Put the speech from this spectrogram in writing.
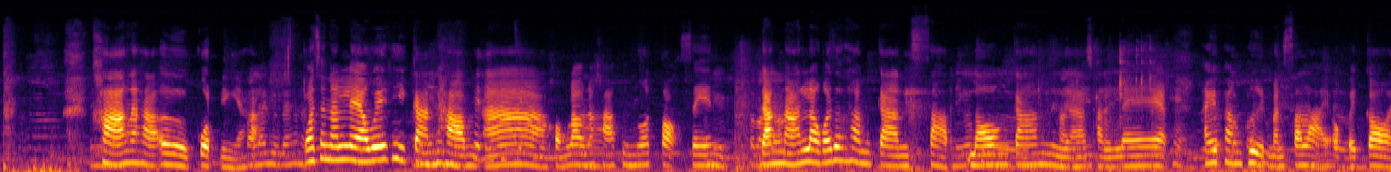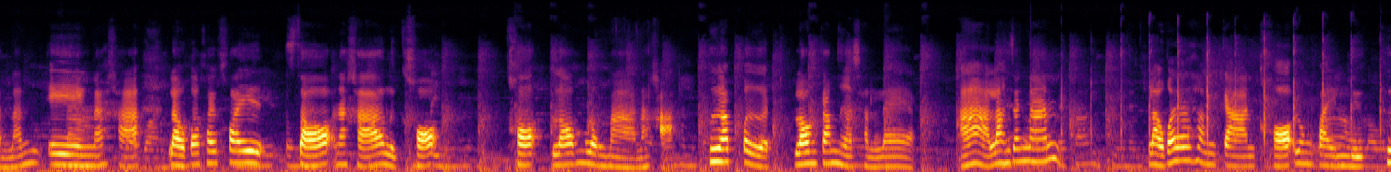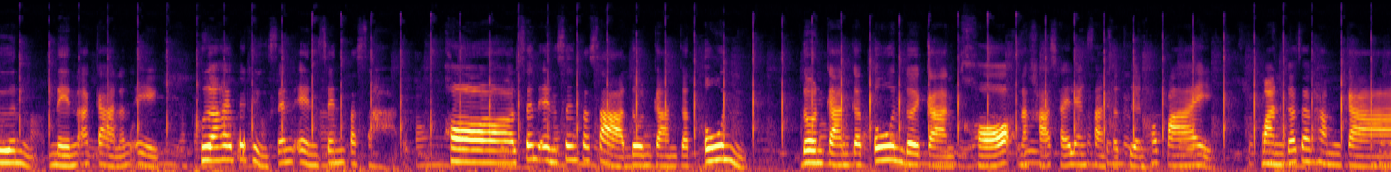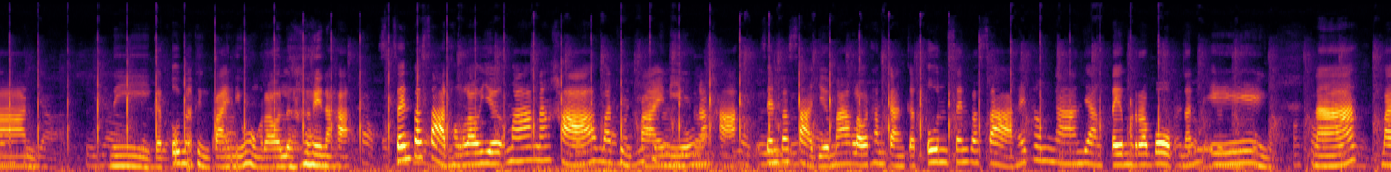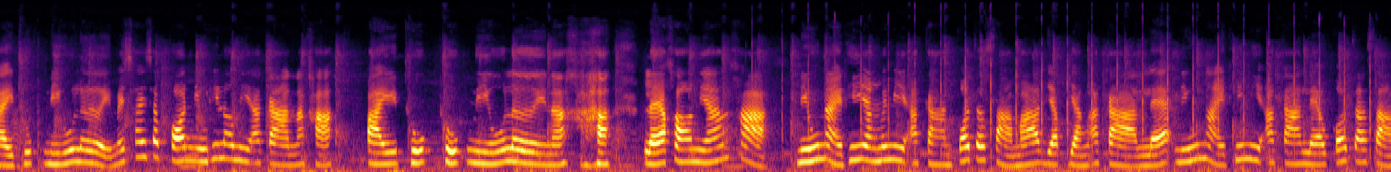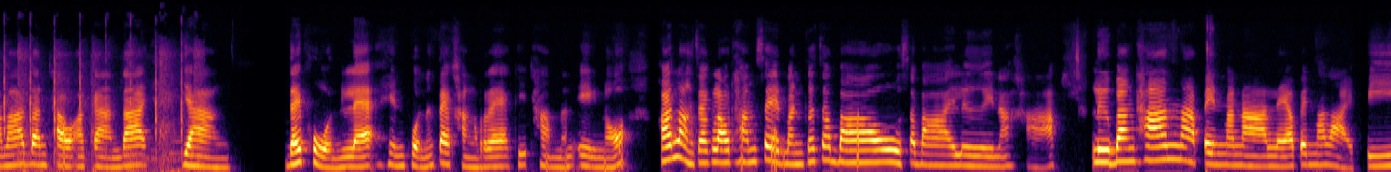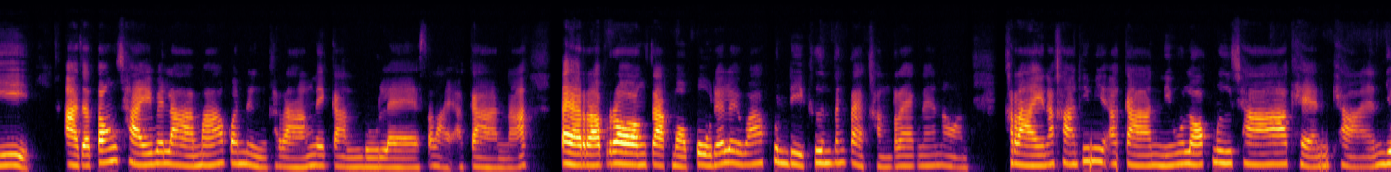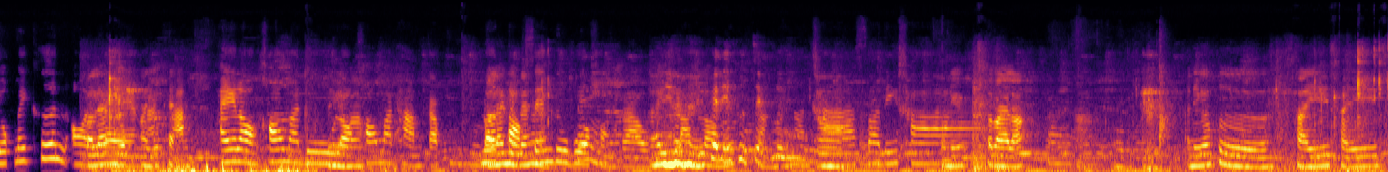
ค้างนะคะ เออกดอย่างเงี้ยค่ะ เพราะฉะนั้นแล้ววิธีการทำอ่าของเรานะคะคือนวดตอกเส้น ดังนั้นเราก็จะทำการสับล่องกล้ามเนื้อชั้นแรก ให้พังผืดมันสลายออกไปก่อนนั่นเองนะคะ เราก็ค่อยๆซ้อนะคะ หรือเคาะเคาะล่องลงมานะคะ เพื่อเปิดล่องกล้ามเนื้อชั้นแรกอ่าหลังจากนั้น เราก็จะทำการเคาะลงไปลึกขึ้น เน้นอาการนั่นเอง เพื่อให้ไปถึงเส้นเอ็นเส้นประสาทพอเส้นเอ็นเส้นประสาทโดนการกระตุ้น โดนการกระตุ้นโดยการเคาะนะคะ ใช้แรงสั่นสะเทือนเข้าไป มันก็จะทำการนี่กระตุ้นมาถึงปลายนิ้วของเราเลยนะคะ เส้นประสาทของเราเยอะมากนะคะ มาถึงปลายนิ้วนะคะ เส้นประสาทเยอะมากเราทำการกระตุ้น เส้นประสาทให้ทำงานอย่างเต็มระบบนั่นเอง นะ ไปทุกนิ้วเลย ไม่ใช่เฉพาะนิ้วที่เรามีอาการนะคะ ไปทุกทุกนิ้วเลยนะคะ และคราวนี้ค่ะ นิ้วไหนที่ยังไม่มีอาการก็จะสามารถยับยั้งอาการ และนิ้วไหนที่มีอาการแล้วก็จะสามารถบรรเทาอาการได้อย่างได้ผลและเห็นผลตั้งแต่ครั้งแรกที่ทำนั่นเองเนาะเพราะหลังจากเราทำเสร็จมันก็จะเบาสบายเลยนะคะ หรือบางท่านนะเป็นมานานแล้วเป็นมาหลายปี อาจจะต้องใช้เวลามากกว่าหนึ่งครั้งในการดูแลสลายอาการนะ แต่รับรองจากหมอปูได้เลยว่าคุณดีขึ้นตั้งแต่ครั้งแรกแน่นอน ใครนะคะที่มีอาการนิ้วล็อกมือชา แขนขานยกไม่ขึ้นอ่อนตอนแรแรกยกงอะยนะกแขคะนให้ลองเข้ามาดูเป็นไงลองบ้างเข้ามาทำกับตนอนวดแรกตอกยกได้เส้นไหมดูบัวของเราแค่นี้รับรองแค่นี้คือเจ็บเลยนอนอ๋อค่ะสวัสดีค่ะวันนี้สบายแล้วอะโอเค อันนี้ก็คือใช้ใช้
